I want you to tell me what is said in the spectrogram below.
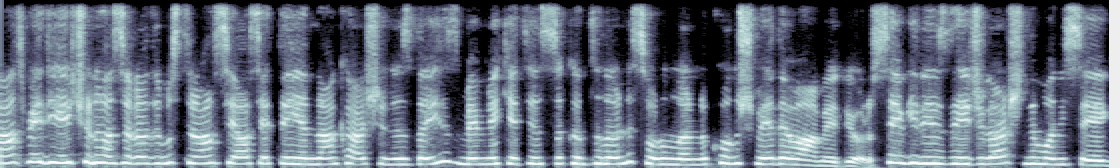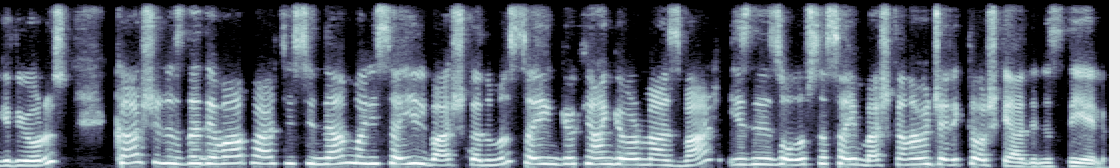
Trans Medya için hazırladığımız Trans Siyaset'te yeniden karşınızdayız. Memleketin sıkıntılarını, sorunlarını konuşmaya devam ediyoruz. Sevgili izleyiciler şimdi Manisa'ya gidiyoruz. Karşınızda Deva Partisi'nden Manisa İl Başkanımız Sayın Gökhan Görmez var. İzniniz olursa Sayın Başkan'a öncelikle hoş geldiniz diyelim.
